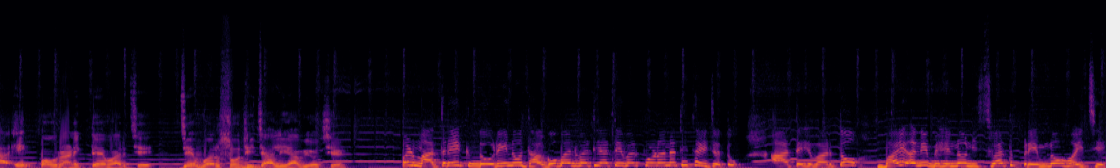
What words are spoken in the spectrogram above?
આ એક પૌરાણિક તહેવાર છે, જે વર્ષોથી ચાલી આવ્યો છે. પણ માત્ર એક દોરીનો ધાગો બાંધવાથી આ તહેવાર પૂર્ણ નથી થઈ જતો. આ તહેવાર તો ભાઈ અને બહેનનો નિસ્વાર્થ પ્રેમનો હોય છે.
